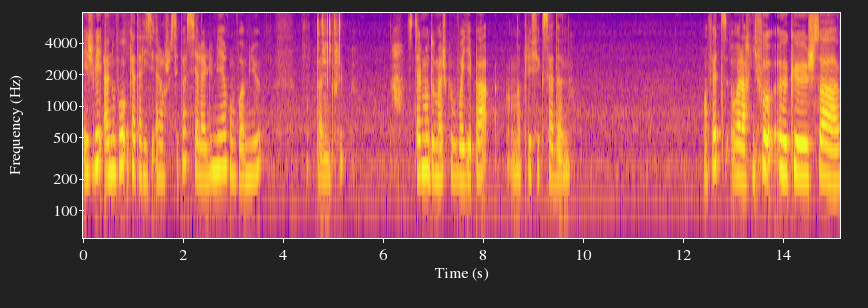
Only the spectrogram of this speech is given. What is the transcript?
Et je vais à nouveau catalyser. Alors je sais pas si à la lumière on voit mieux. Pas non plus. C'est tellement dommage que vous voyez pas l'effet que ça donne. En fait, voilà, il faut euh, que je sois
